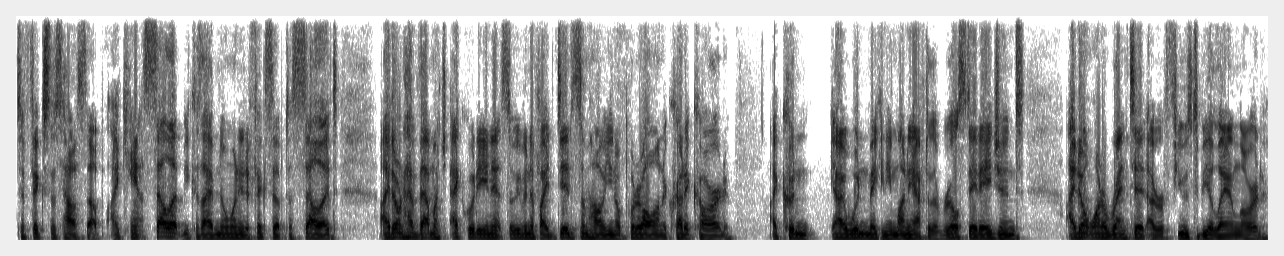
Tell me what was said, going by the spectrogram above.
to fix this house up. I can't sell it because I have no money to fix it up to sell it. I don't have that much equity in it. So even if I did somehow, you know, put it all on a credit card, I couldn't, I wouldn't make any money after the real estate agent. I don't want to rent it. I refuse to be a landlord.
